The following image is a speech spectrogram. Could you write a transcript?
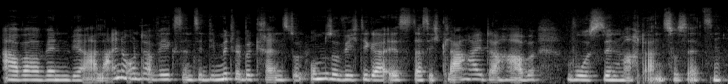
Aber wenn wir alleine unterwegs sind, sind die Mittel begrenzt und umso wichtiger ist, dass ich Klarheit da habe, wo es Sinn macht anzusetzen.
